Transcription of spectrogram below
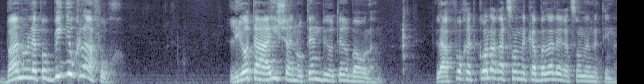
באנו לפה בדיוק להפוך. להיות האיש הנותן ביותר בעולם. להפוך את כל הרצון לקבלה לרצון לנתינה.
